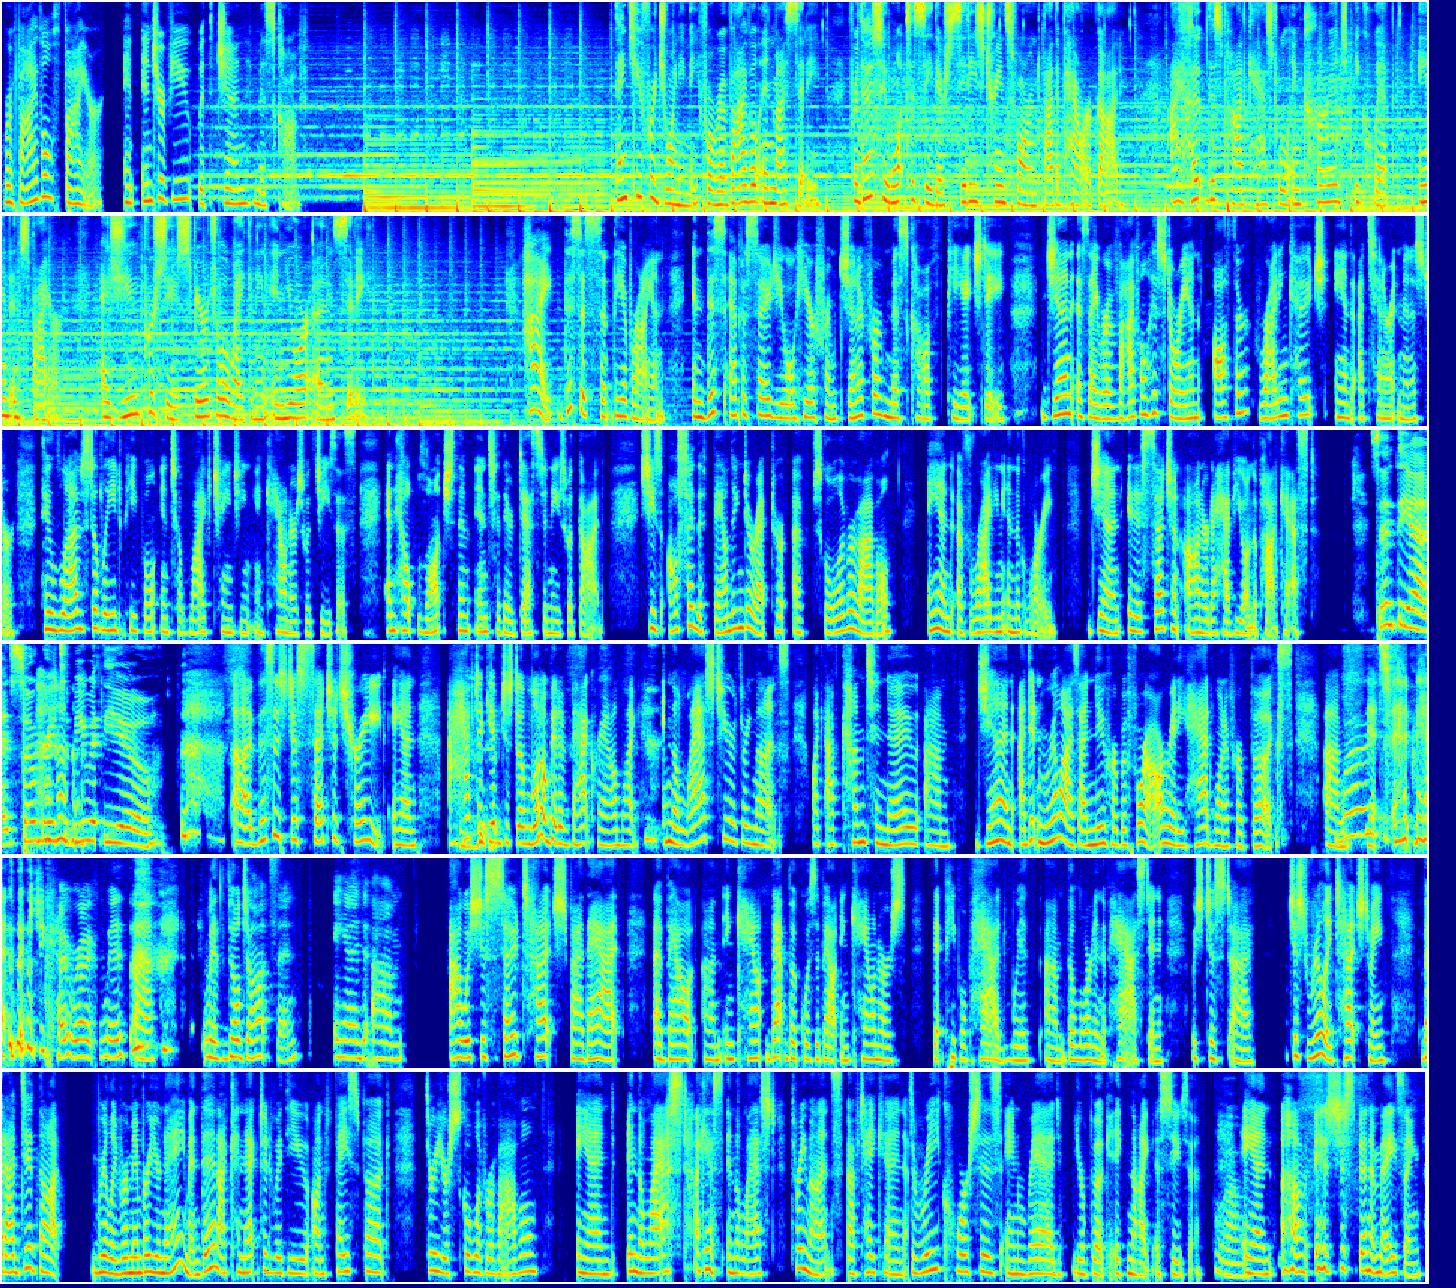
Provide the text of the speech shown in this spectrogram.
Revival Fire, an interview with Jen Miskov. Thank you for joining me for Revival in My City. For those who want to see their cities transformed by the power of God, I hope this podcast will encourage, equip, and inspire as you pursue spiritual awakening in your own city. Hi, this is Cynthia Bryan. In this episode, you will hear from Jennifer Miskov, PhD. Jen is a revival historian, author, writing coach, and itinerant minister who loves to lead people into life changing encounters with Jesus and help launch them into their destinies with God. She's also the founding director of School of Revival and of Writing in the Glory. Jen, it is such an honor to have you on the podcast. Cynthia, it's so great to be with you. Uh, this is just such a treat. And I have to give just a little bit of background. Like in the last two or three months, like I've come to know um, Jen. I didn't realize I knew her before. I already had one of her books um, that, that, that, she co-wrote with uh, with Bill Johnson, and um, I was just so touched by that about um, encounter. That book was about encounters that people had with um, the Lord in the past, and was just uh, just really touched me. But I did not really remember your name, and then I connected with you on Facebook through your School of Revival. And in the last, I guess, in the last three months, I've taken three courses and read your book, Ignite Azusa. Wow. And um, it's just been amazing.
